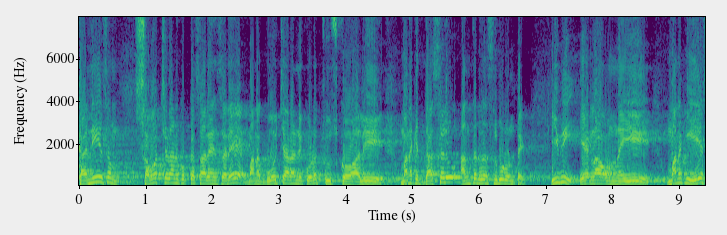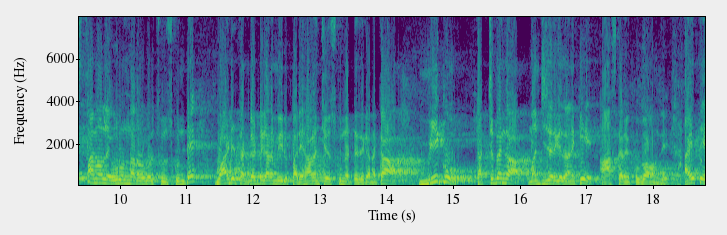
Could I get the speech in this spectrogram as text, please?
కనీసం సంవత్సరానికి ఒక్కసారి అయినా సరే మన గోచారాన్ని కూడా చూసుకోవాలి. మనకి దశలు అంతర్దశలు కూడా ఉంటాయి. ఇవి ఎలా ఉన్నాయి? మనకి ఏ స్థానంలో ఎవరు ఉన్నారో కూడా చూసుకుంటే వాటి తగ్గట్టుగా మీరు పరిహారం చేసుకున్నట్టయితే కనుక మీకు ఖచ్చితంగా మంచి జరిగేదానికి ఆస్కారం ఎక్కువగా ఉంది. అయితే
